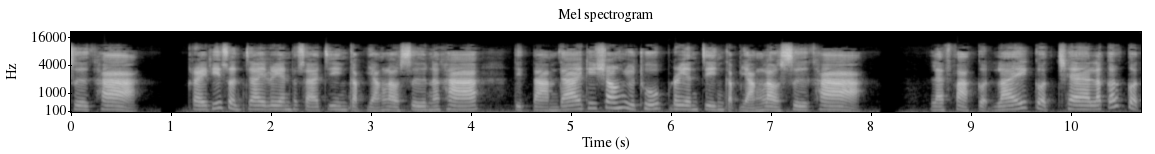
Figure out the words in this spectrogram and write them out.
ซือค่ะ ใครที่สนใจเรียนภาษาจีนกับหยางเหล่าซือนะคะ ติดตามได้ที่ช่อง YouTube เรียนจีนกับหยางเหล่าซือค่ะ และฝากกดไลค์ กดแชร์ แล้วก็กด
